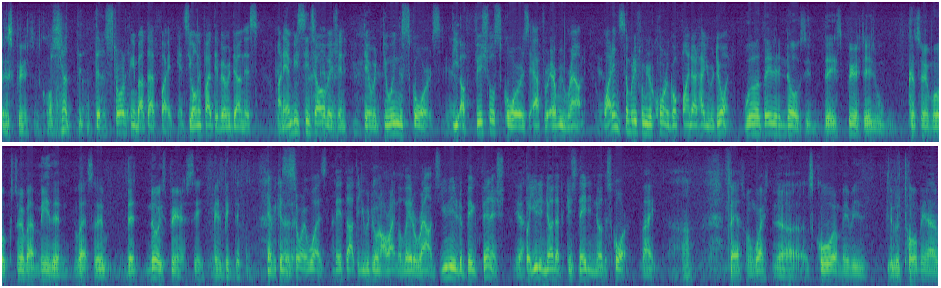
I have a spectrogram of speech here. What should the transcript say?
experience in the corner. You know, the, the historic thing about that fight, it's the only fight they've ever done this. On NBC television, they were doing the scores, yeah. the official scores after every round. Yeah. Why didn't somebody from your corner go find out how you were doing? Well, they didn't know. See, the experience, they were concerned more concerned about me than what. So they, no experience, see, made a big difference. Yeah, because the uh, story was they thought that you were doing all right in the later rounds. You needed a big finish, yeah. but you didn't know that because they didn't know the score. Right. Uh-huh. Fast when watching the score, maybe would have told me I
